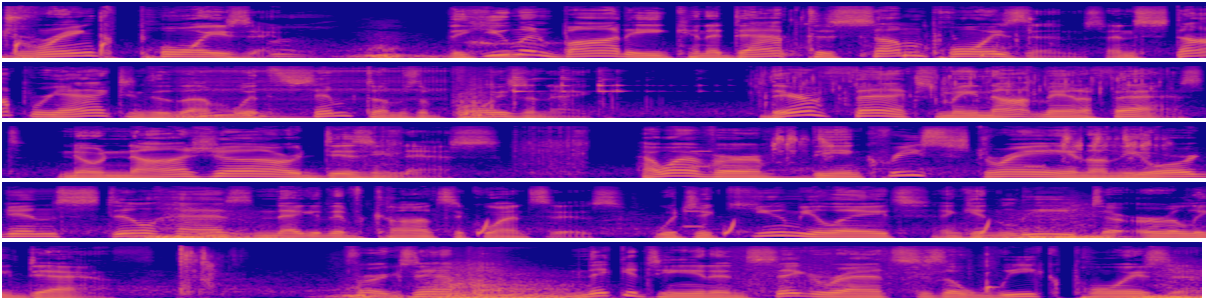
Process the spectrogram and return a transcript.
Drink poison. The human body can adapt to some poisons and stop reacting to them with symptoms of poisoning. Their effects may not manifest, no nausea or dizziness. However, the increased strain on the organs still has negative consequences, which accumulate and can lead to early death. For example, nicotine in cigarettes is a weak poison,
